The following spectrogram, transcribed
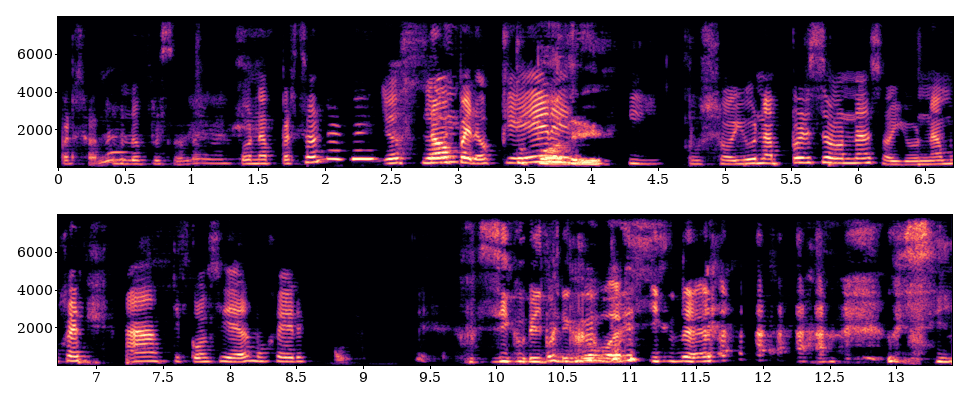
persona. Una persona, güey. Una persona, güey. Yo soy No, pero ¿qué tu eres? padre. Y pues soy una persona, soy una mujer. Ah, ¿te consideras mujer? Sí, güey, Pues, tengo pues, vagina. sí.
